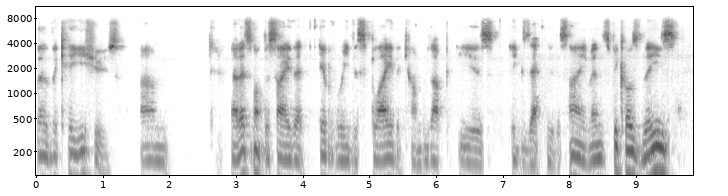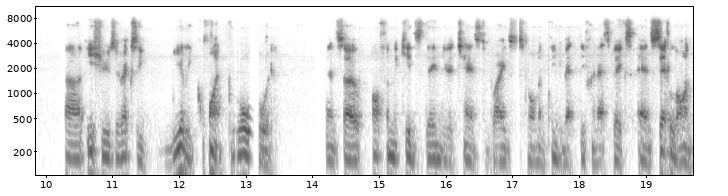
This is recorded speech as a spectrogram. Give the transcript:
the, the key issues. Um, now that's not to say that every display that comes up is exactly the same and it's because these uh, issues are actually really quite broad and so often the kids then get a chance to brainstorm and think about different aspects and settle on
